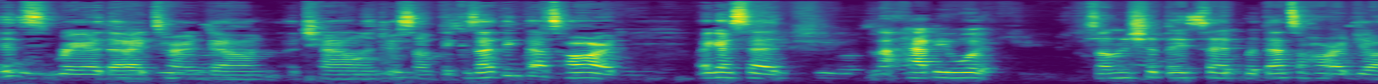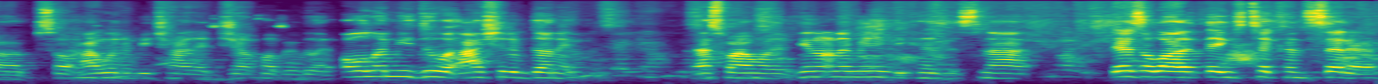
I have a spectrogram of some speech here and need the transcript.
it's rare that I turn down a challenge or something because I think that's hard. Like I said, not happy with some of the shit they said, but that's a hard job. So I wouldn't be trying to jump up and be like, oh, let me do it. I should have done it. That's why I went, you know what I mean? Because it's not, there's a lot of things to consider.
